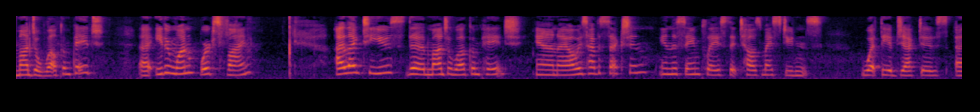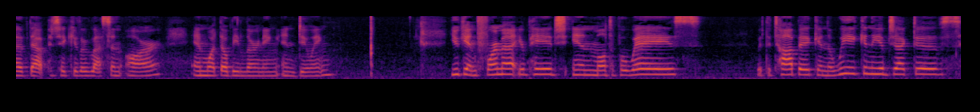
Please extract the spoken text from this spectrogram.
module welcome page. Uh, either one works fine. I like to use the module welcome page and I always have a section in the same place that tells my students what the objectives of that particular lesson are and what they'll be learning and doing. You can format your page in multiple ways with the topic and the week and the objectives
